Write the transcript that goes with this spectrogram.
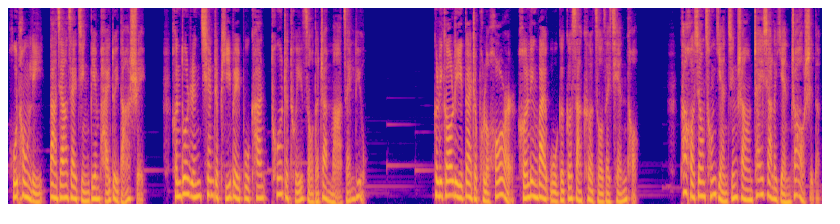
胡同里，大家在井边排队打水，很多人牵着疲惫不堪、拖着腿走的战马在遛。格里高利带着普罗霍尔和另外五个哥萨克走在前头，他好像从眼睛上摘下了眼罩似的，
